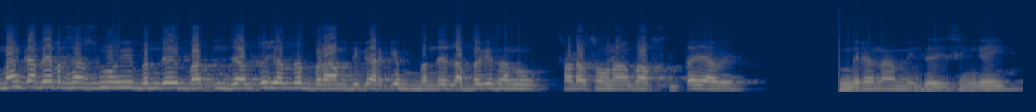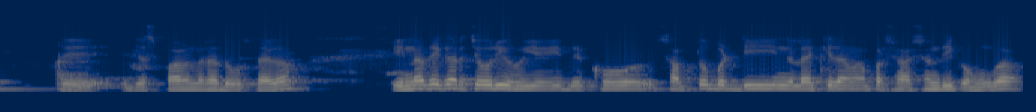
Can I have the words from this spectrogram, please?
ਮੰਗ ਕਰਦੇ ਪ੍ਰਸ਼ਾਸਨ ਨੂੰ ਵੀ ਬੰਦੇ ਬ- ਜਲਦ ਤੋਂ ਜਲਦ ਬਰਾਮਦੀ ਕਰਕੇ ਬੰਦੇ ਲੱਭ ਕੇ ਸਾਨੂੰ ਸਾਡਾ ਸੋਨਾ ਵਾਪਸ ਕੀਤਾ ਜਾਵੇ। ਮੇਰਾ ਨਾਮ ਇੰਦਰਜੀਤ ਸਿੰਘ ਹੈ ਜੀ ਤੇ ਜਸਪਾਲ ਮੇਰਾ ਦੋਸਤ ਹੈਗਾ। ਇਹਨਾਂ ਦੇ ਘਰ ਚੋਰੀ ਹੋਈ ਹੈ ਜੀ। ਦੇਖੋ ਸਭ ਤੋਂ ਵੱਡੀ ਨਲਾਇਕੀ ਦਾ ਮੈਂ ਪ੍ਰਸ਼ਾਸਨ ਦੀ ਕਹੂੰਗਾ।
